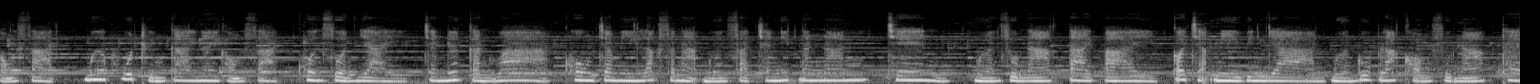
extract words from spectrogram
ของสัตว์ เมื่อพูดถึงกายในของสัตว์ คนส่วนใหญ่จะนึกกันว่า คงจะมีลักษณะเหมือนสัตว์ชนิดนั้นๆ เช่น เหมือนสุนัขตายไป ก็จะมีวิญญาณเหมือนรูปลักษณ์ของสุนัข แท้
